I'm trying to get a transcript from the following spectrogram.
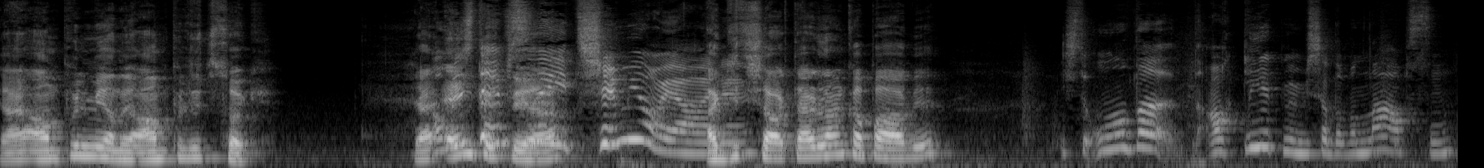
Yani ampul mü yanıyor? Ampulü sök. Ya Ama en işte kötü hepsine ya. yetişemiyor yani. Ha git şarterden kapa abi. İşte ona da aklı yetmemiş adamın ne yapsın?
